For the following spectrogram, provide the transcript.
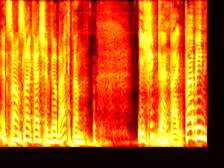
It sounds like I should go back then. You should go back. But I mean,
